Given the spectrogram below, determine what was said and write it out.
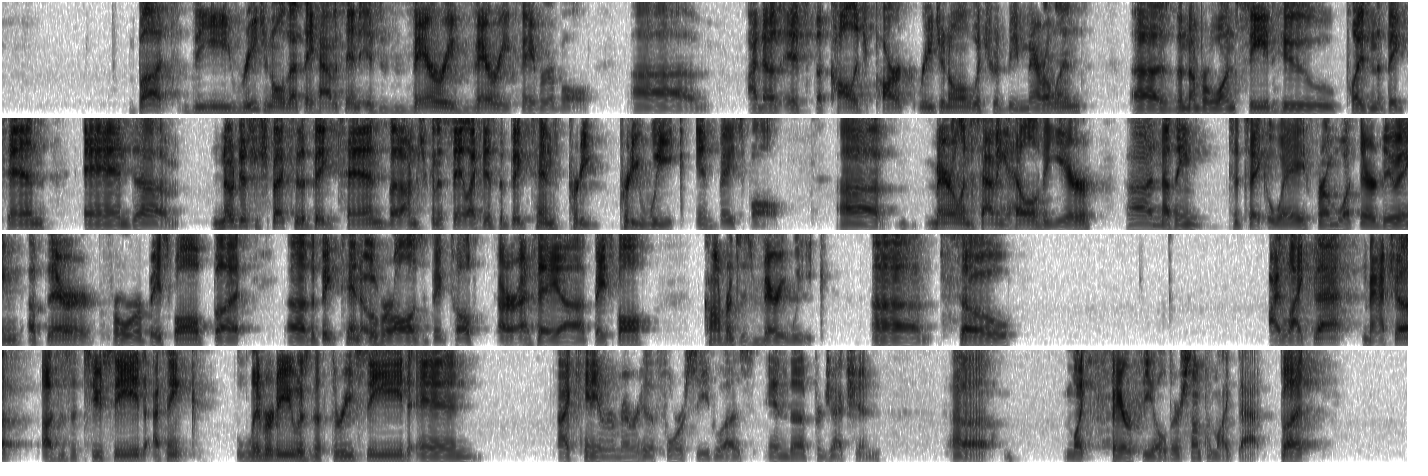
but the regional that they have us in is very, very favorable. Uh, I know it's the College Park regional, which would be Maryland, uh, the number one seed who plays in the Big Ten. And um, no disrespect to the Big Ten, but I'm just going to say it like it is: the Big Ten's pretty pretty weak in baseball. Uh, Maryland is having a hell of a year. Uh, nothing to take away from what they're doing up there for baseball, but uh, the Big Ten overall as a Big Twelve or as a uh, baseball conference is very weak. Uh, so I like that matchup. Us as a two seed. I think Liberty was the three seed, and I can't even remember who the four seed was in the projection. Uh, like Fairfield or something like that. But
